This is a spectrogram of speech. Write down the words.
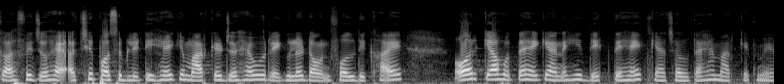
काफ़ी जो है अच्छी पॉसिबिलिटी है कि मार्केट जो है वो रेगुलर डाउनफॉल दिखाए और क्या होता है, क्या नहीं देखते हैं, क्या चलता है मार्केट में।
